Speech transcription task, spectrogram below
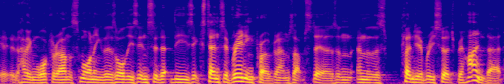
uh, having walked around this morning, there's all these, these extensive reading programs upstairs, and, and, there's plenty of research behind that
